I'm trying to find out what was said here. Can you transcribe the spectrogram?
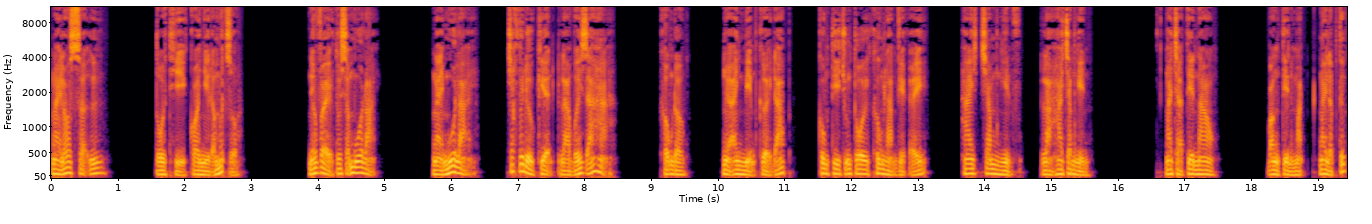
Ngài lo sợ ư? Tôi thì coi như đã mất rồi. Nếu vậy tôi sẽ mua lại. Ngài mua lại, chắc với điều kiện là với giá hạ. Không đâu. Người Anh mỉm cười đáp, công ty chúng tôi không làm việc ấy. Hai trăm nghìn là hai trăm nghìn. Ngài trả tiền nào? Bằng tiền mặt ngay lập tức.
